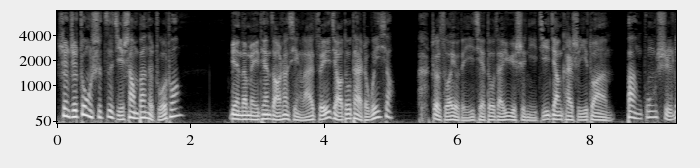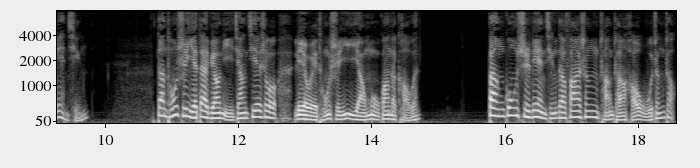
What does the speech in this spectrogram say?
甚至重视自己上班的着装，变得每天早上醒来嘴角都带着微笑。这所有的一切都在预示你即将开始一段办公室恋情，但同时也代表你将接受列位同事异样目光的拷问。办公室恋情的发生常常毫无征兆，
